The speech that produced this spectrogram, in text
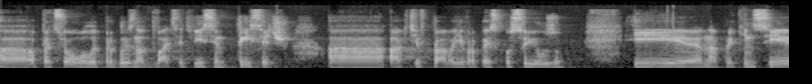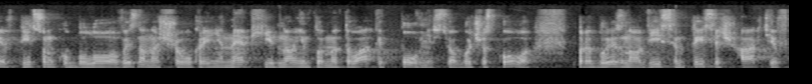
е, опрацьовували приблизно 28 тисяч актів права Європейського союзу. І наприкінці в підсумку було визнано, що в Україні необхідно імплементувати повністю або частково приблизно 8 тисяч актів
